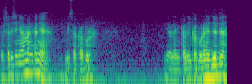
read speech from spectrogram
sosial di sini aman kan ya? Bisa kabur ya lain kali kabur aja dah.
